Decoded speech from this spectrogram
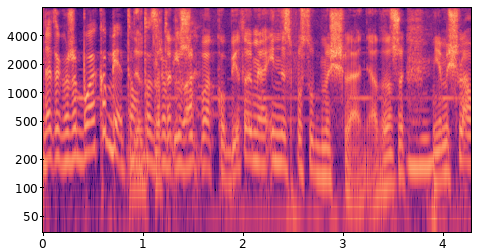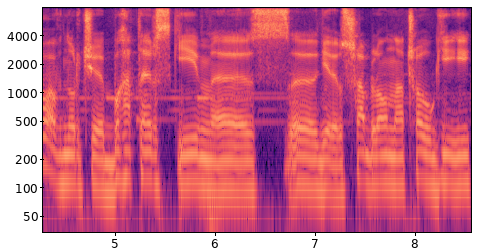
Dlatego, że była kobietą, to Dlatego, zrobiła. że była kobietą i miała inny sposób myślenia. To znaczy Mhm. nie myślała w nurcie bohaterskim e, z, nie wiem, z szablą na czołgi,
